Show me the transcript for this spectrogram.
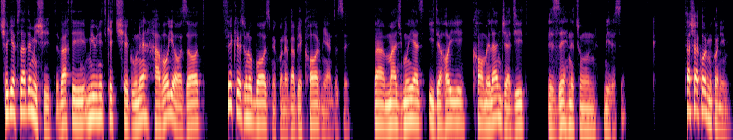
شگفت زده میشید. وقتی می‌بینید که چگونه هوای آزاد فکرتون رو باز می‌کنه و به کار میاندازه و مجموعی از ایده های کاملا جدید به ذهنتون می‌رسه. تشکر می‌کنیم.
